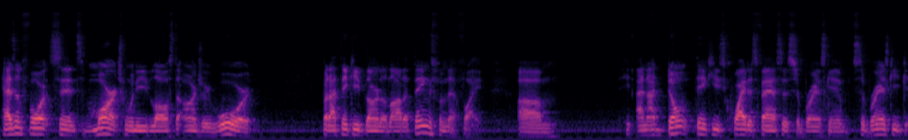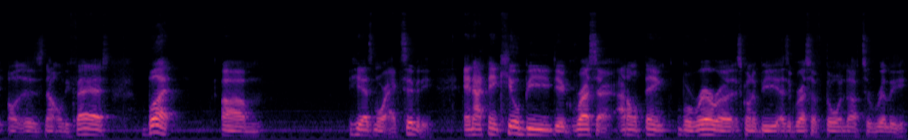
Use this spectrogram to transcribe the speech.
hasn't fought since March when he lost to Andre Ward, but I think he learned a lot of things from that fight. Um, and I don't think he's quite as fast as Shabransky. And Shabransky is not only fast, but um, he has more activity. And I think he'll be the aggressor. I don't think Barrera is going to be as aggressive though enough to really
